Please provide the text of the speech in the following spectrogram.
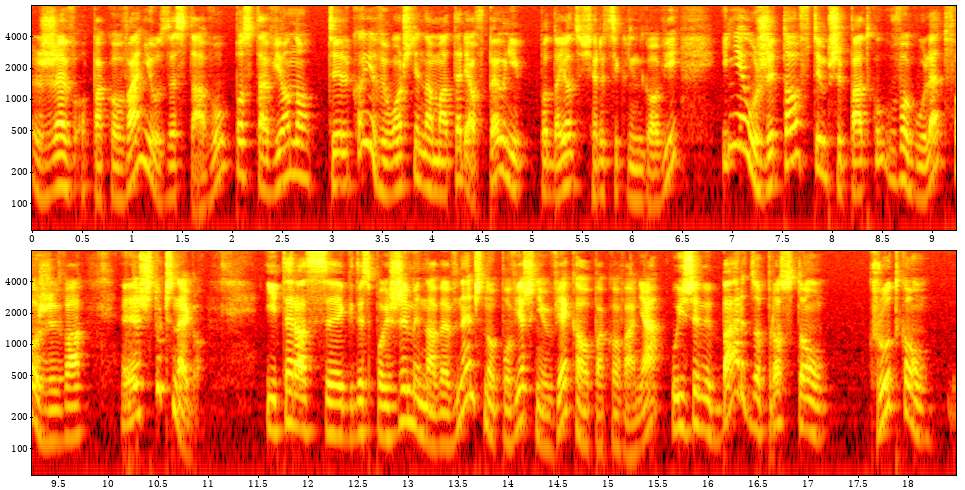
że w opakowaniu zestawu postawiono tylko i wyłącznie na materiał w pełni poddający się recyklingowi i nie użyto w tym przypadku w ogóle tworzywa e, sztucznego. I teraz, e, gdy spojrzymy na wewnętrzną powierzchnię wieka opakowania, ujrzymy bardzo prostą, krótką, e,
